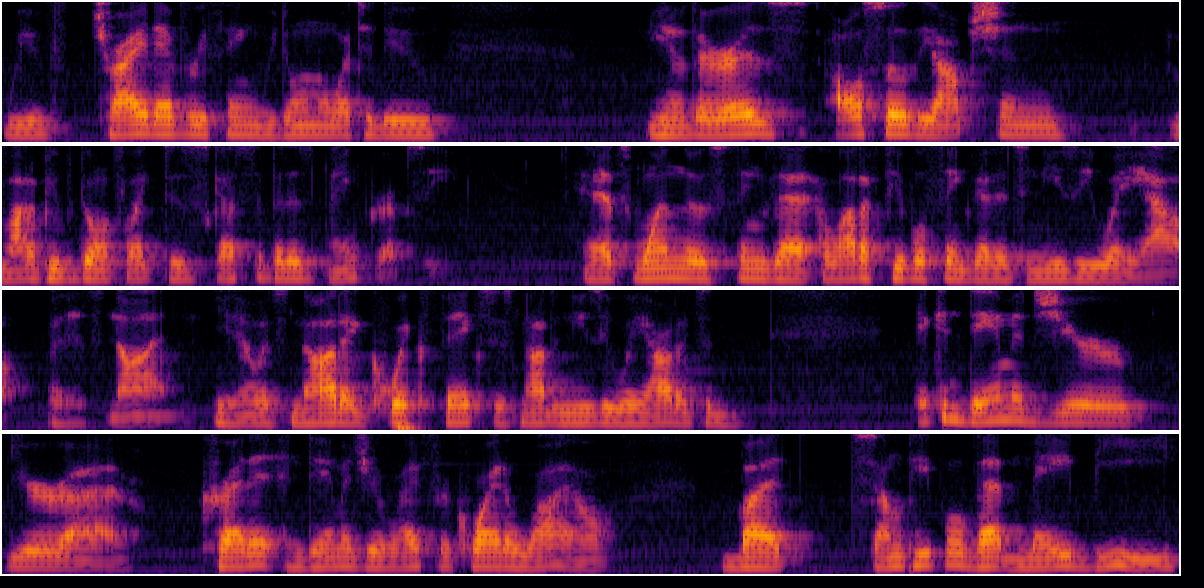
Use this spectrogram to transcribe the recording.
we've tried everything, we don't know what to do. You know, there is also the option, a lot of people don't like to discuss it, but is bankruptcy. And that's one of those things that a lot of people think that it's an easy way out, but it's not. You know, it's not a quick fix. It's not an easy way out. It's a, it can damage your your uh, credit and damage your life for quite a while. But some people that may be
